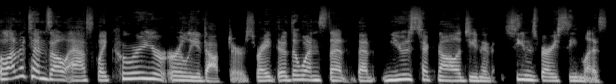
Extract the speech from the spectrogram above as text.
a lot of times I'll ask, like, who are your early adopters, right? They're the ones that, that use technology and it seems very seamless.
